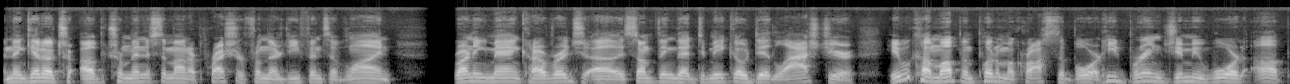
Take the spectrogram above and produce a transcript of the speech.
and then get a, tr- a, tremendous amount of pressure from their defensive line. Running man coverage uh, is something that DeMeco did last year. He would come up and put him across the board. He'd bring Jimmy Ward up,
